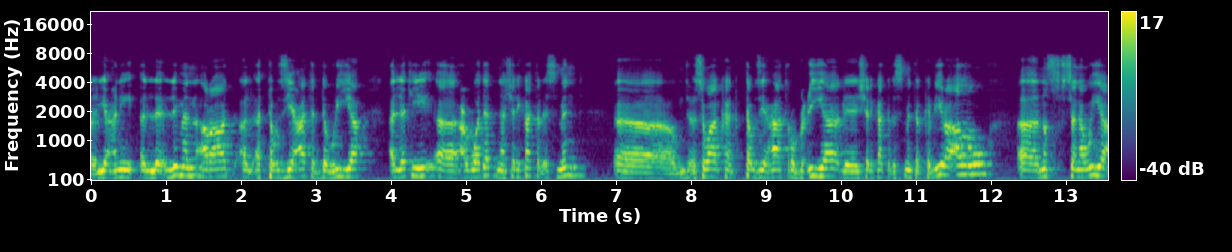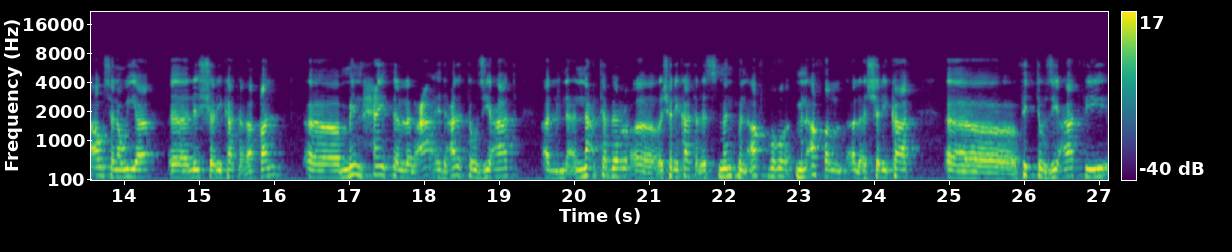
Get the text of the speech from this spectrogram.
يعني لمن أراد التوزيعات الدورية التي عودتنا شركات الإسمنت سواء كانت توزيعات ربعية لشركات الإسمنت الكبيرة أو نصف سنوية أو سنوية للشركات الأقل من حيث العائد على التوزيعات نعتبر شركات الاسمنت من أفضل من أفضل الشركات في التوزيعات في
